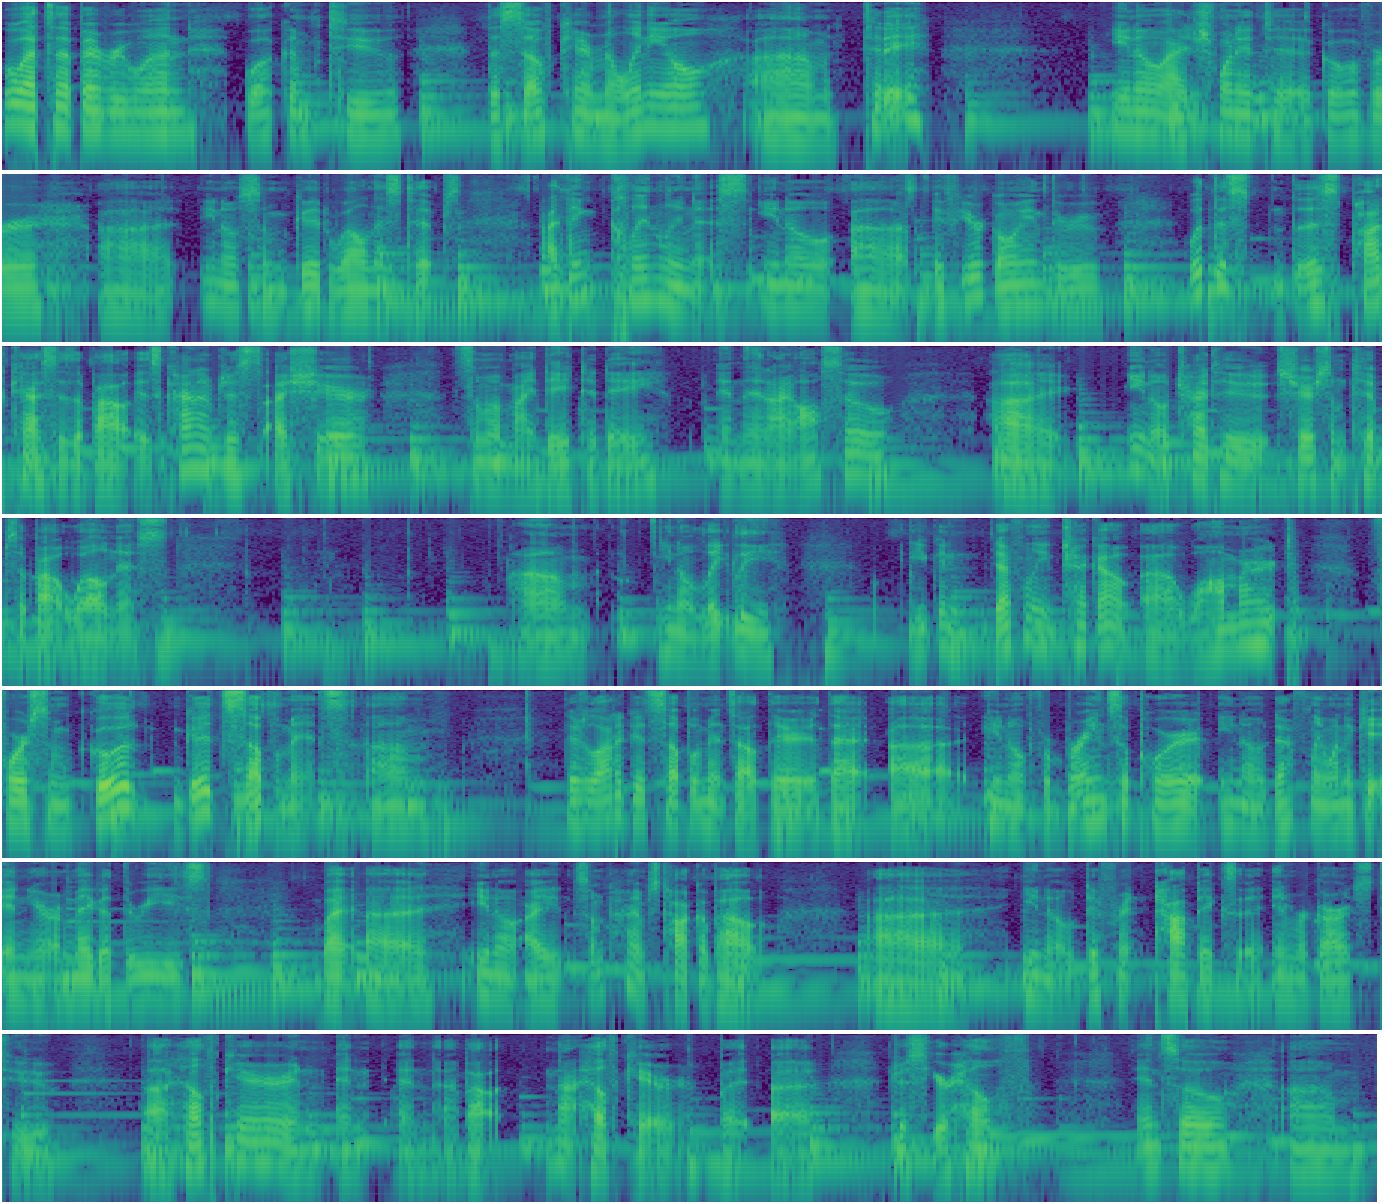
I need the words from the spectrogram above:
What's up, everyone? Welcome to the Self Care Millennial. Um, today, you know, I just wanted to go over, uh, you know, some good wellness tips. I think cleanliness, you know, uh, if you're going through what this this podcast is about is kind of just I share some of my day to day, and then I also, uh, you know, try to share some tips about wellness um, you know, lately, you can definitely check out uh, Walmart for some good good supplements. Um, there's a lot of good supplements out there that uh, you know for brain support. You know, definitely want to get in your omega threes. But uh, you know, I sometimes talk about uh, you know different topics in regards to uh, healthcare and and and about not healthcare, but uh, just your health. And so, um,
